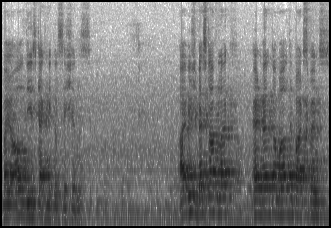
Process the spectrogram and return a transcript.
by all these technical sessions. I wish best of luck and welcome all the participants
